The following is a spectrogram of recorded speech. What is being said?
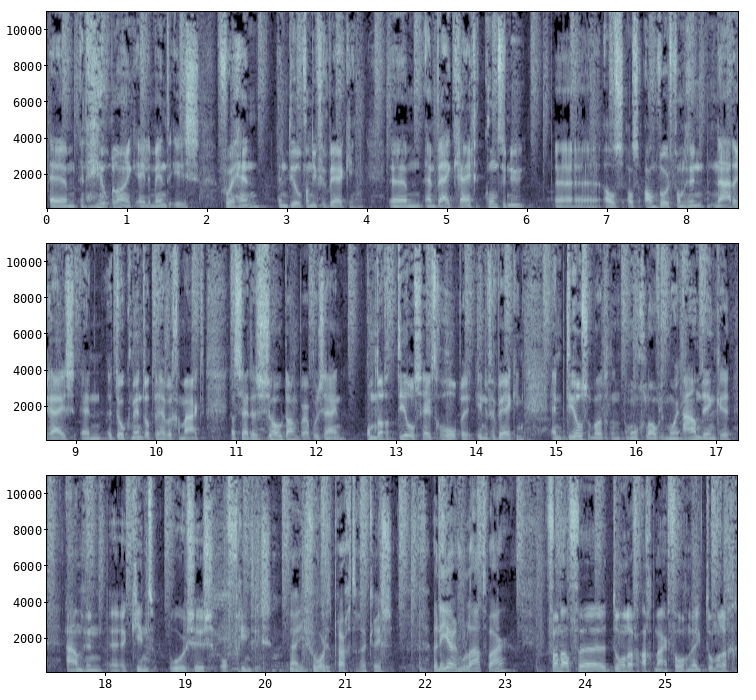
Ehm, een heel belangrijk element is voor hen een deel van die verwerking. Ehm, en wij krijgen continu eh, als, als antwoord van hun na de reis en het document dat we hebben gemaakt, dat zij er zo dankbaar voor zijn, omdat het deels heeft geholpen in de verwerking en deels omdat het een ongelooflijk mooi aandenken aan hun eh, kind, broer, zus of vriend is. Nee, je verwoordt het prachtig, Chris. Wanneer en hoe laat, waar? Vanaf eh, donderdag 8 maart, volgende week donderdag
